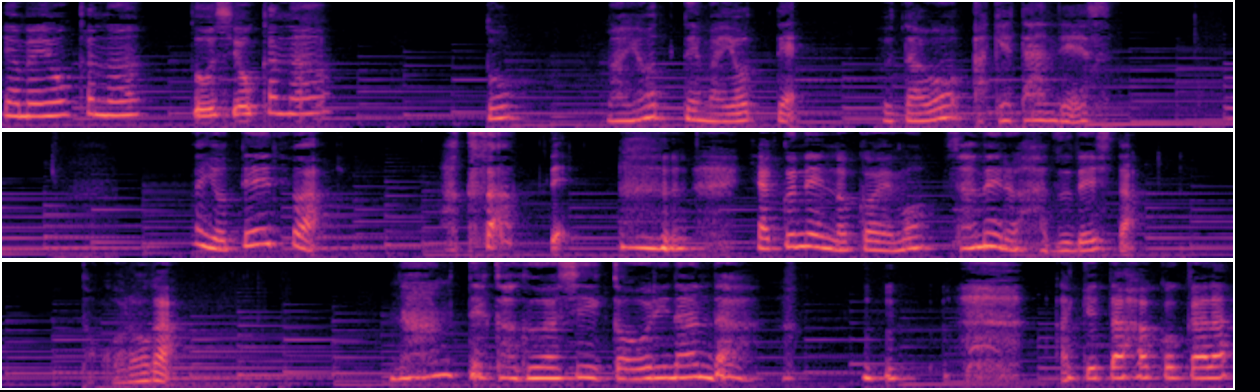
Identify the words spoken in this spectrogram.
やめようかなどうしようかな。と迷って迷って蓋を開けたんです、まあ、予定では「白さ!」って 100年の声も冷めるはずでしたところがなんてかぐわしい香りなんだ 開けた箱から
